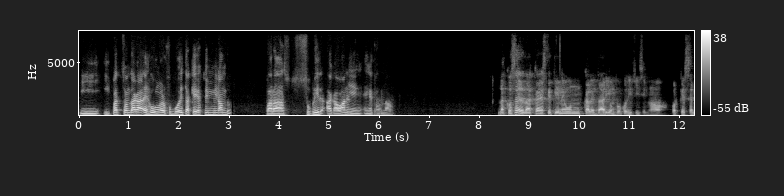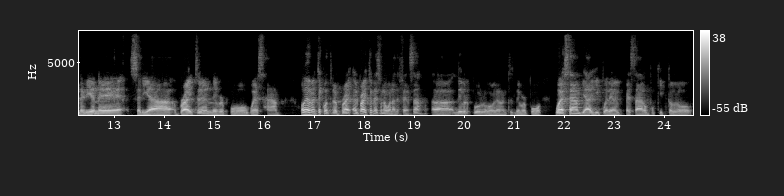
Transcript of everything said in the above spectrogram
Y, y Pat Sondaga es uno de los futbolistas que yo estoy mirando para suplir a Cavani en, en esta jornada. La cosa de Daka es que tiene un calendario un poco difícil, ¿no? Porque se le viene, sería Brighton, Liverpool, West Ham, Obviamente contra el, Brighton, el Brighton es una buena defensa. Uh, Liverpool, obviamente es Liverpool. West Ham ya allí puede empezar un poquito,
